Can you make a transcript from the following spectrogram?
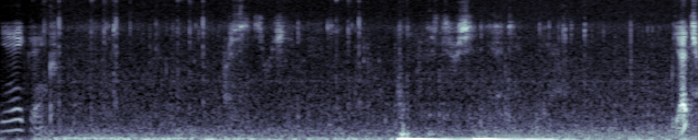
yeah, I think. Yet.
